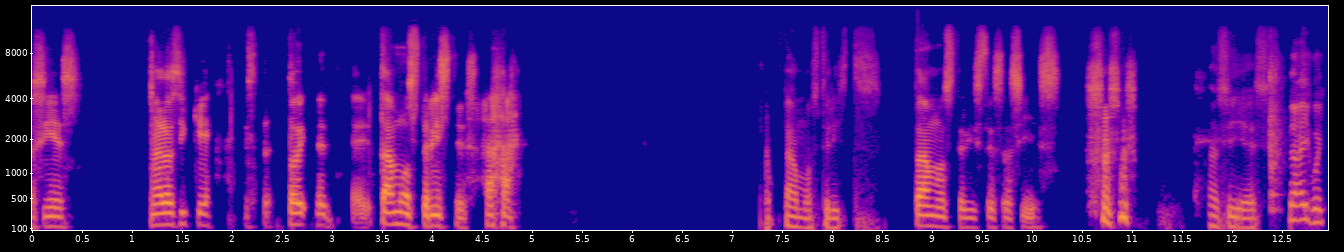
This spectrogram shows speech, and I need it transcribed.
Así es. Ahora sí que est- estoy, eh, eh, estamos tristes. Estamos tristes. estamos tristes, así es. Así es. Ay, güey.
